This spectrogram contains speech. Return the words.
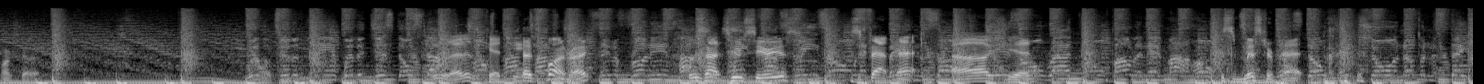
Mark's got it. Ooh, that is catchy. That's fun, right? It's not too serious. It's Fat Pat. Oh shit. This is Mr. Pat.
